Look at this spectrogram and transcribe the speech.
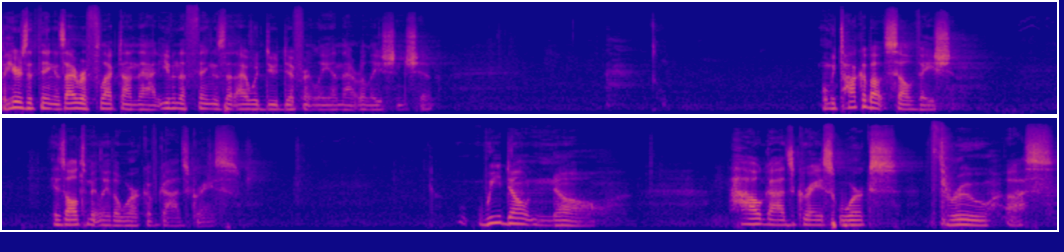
But here's the thing as I reflect on that, even the things that I would do differently in that relationship. When we talk about salvation, is ultimately the work of God's grace. We don't know how God's grace works through us.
